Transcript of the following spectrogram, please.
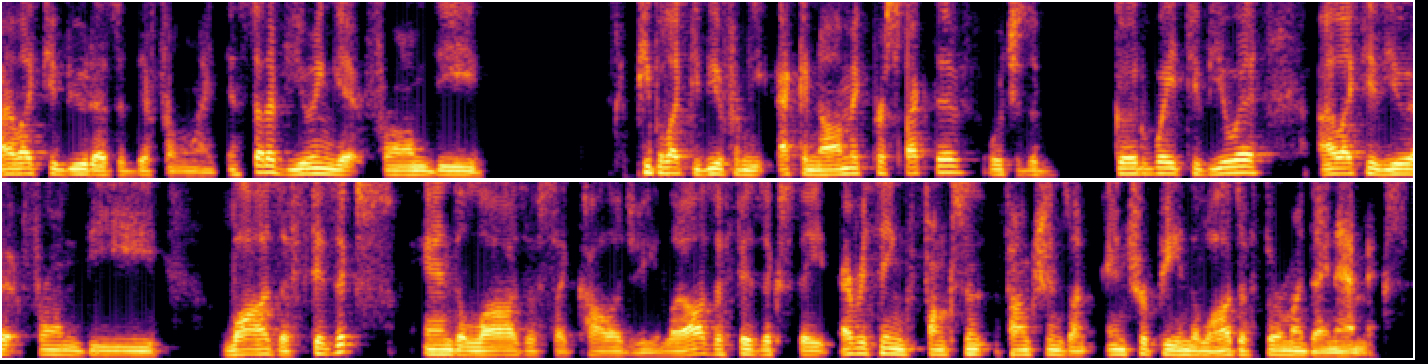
I like to view it as a different light. Instead of viewing it from the, people like to view from the economic perspective, which is a good way to view it. I like to view it from the laws of physics and the laws of psychology. Laws of physics state everything function, functions on entropy and the laws of thermodynamics.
